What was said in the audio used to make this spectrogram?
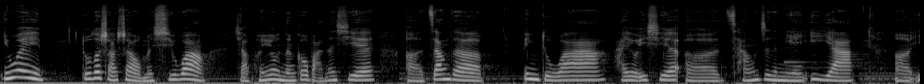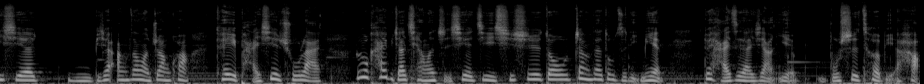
因为多多少少我们希望小朋友能够把那些呃脏的。病毒啊，还有一些呃肠子的黏液呀，呃一些嗯比较肮脏的状况可以排泄出来。如果开比较强的止泻剂，其实都胀在肚子里面，对孩子来讲也不是特别好。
